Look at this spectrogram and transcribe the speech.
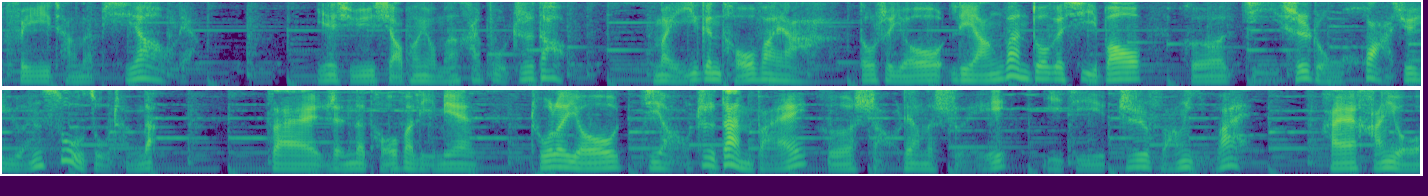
非常的漂亮。也许小朋友们还不知道，每一根头发呀，都是由两万多个细胞和几十种化学元素组成的。在人的头发里面，除了有角质蛋白和少量的水以及脂肪以外，还含有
